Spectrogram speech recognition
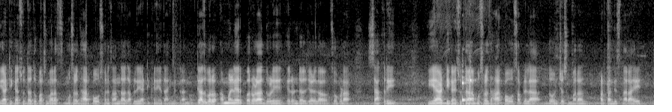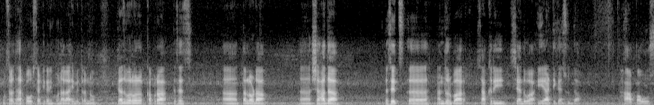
या ठिकाणीसुद्धा दुपार सुमारास मुसळधार पाऊस होण्याचा अंदाज आपल्या या ठिकाणी येत आहे मित्रांनो. त्याचबरोबर अंमळनेर परोळा धुळे एरंडल जळगाव चोपडा साक्री या ठिकाणीसुद्धा मुसळधार पाऊस आपल्याला दोनच्या सुमारास पडताना दिसणार आहे. मुसळधार पाऊस त्या ठिकाणी होणार आहे मित्रांनो. त्याचबरोबर कपरा तसेच तलोडा शहादा तसेच नंदुरबार साक्री सेंदवा या ठिकाणीसुद्धा हा पाऊस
